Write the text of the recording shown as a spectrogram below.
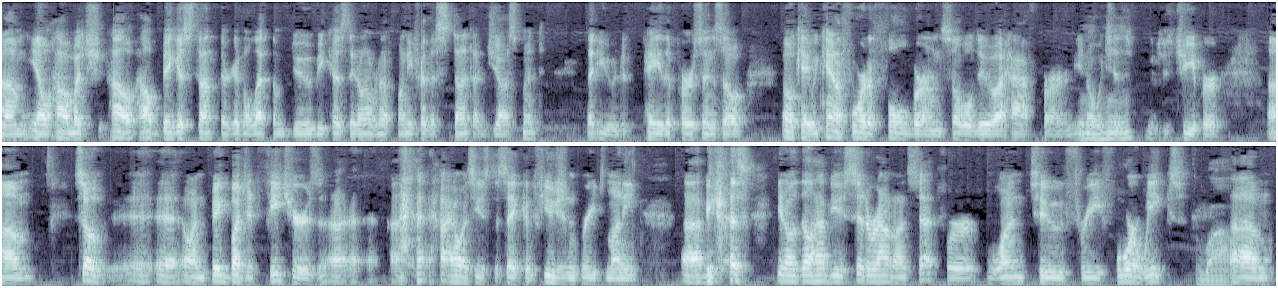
um, you know how much how how big a stunt they're going to let them do because they don't have enough money for the stunt adjustment that you would pay the person so okay we can't afford a full burn so we'll do a half burn you know which is which is cheaper um, so uh, uh, on big budget features uh, i always used to say confusion breeds money uh, because you know they'll have you sit around on set for one two three four weeks Wow. um,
